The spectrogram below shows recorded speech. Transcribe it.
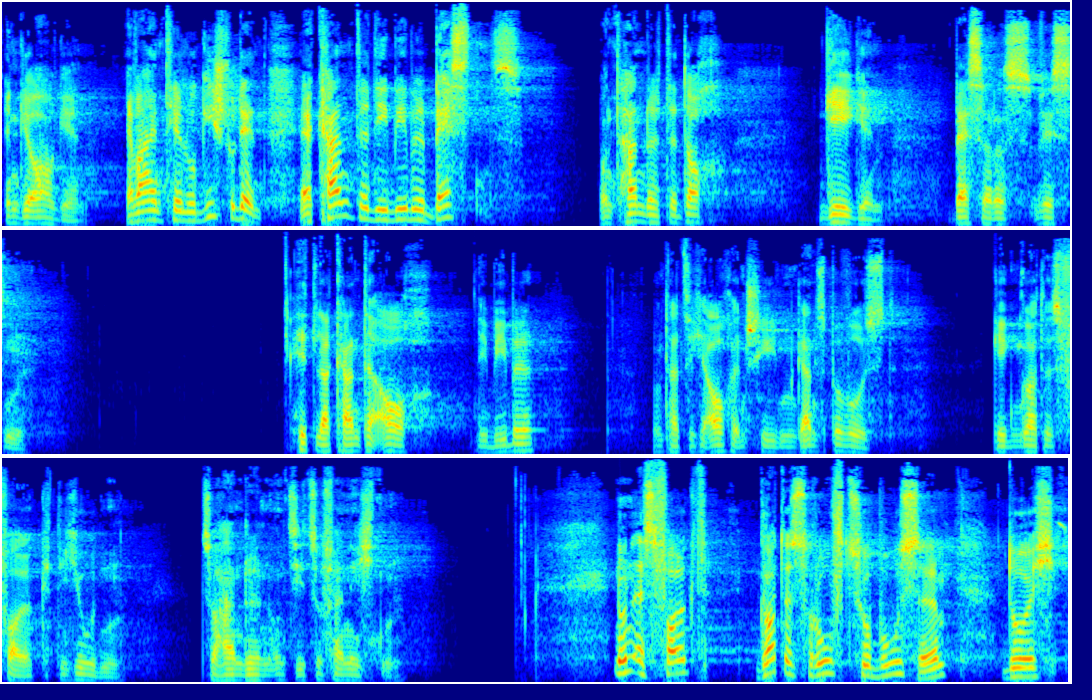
in Georgien. Er war ein Theologiestudent. Er kannte die Bibel bestens und handelte doch gegen besseres Wissen. Hitler kannte auch die Bibel und hat sich auch entschieden, ganz bewusst gegen Gottes Volk, die Juden, zu handeln und sie zu vernichten. Nun, es folgt Gottes Ruf zur Buße durch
